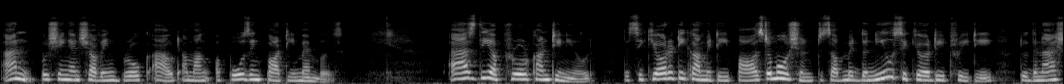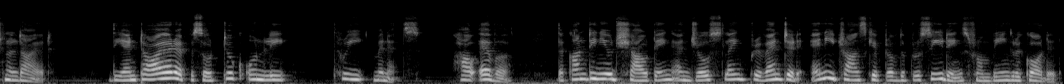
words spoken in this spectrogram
and pushing and shoving broke out among opposing party members. As the uproar continued, the Security Committee passed a motion to submit the new security treaty to the National Diet. The entire episode took only three minutes. However, the continued shouting and jostling prevented any transcript of the proceedings from being recorded.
